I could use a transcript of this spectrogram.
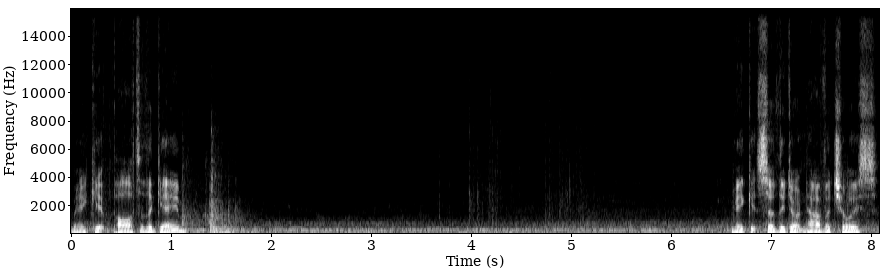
Make it part of the game. Make it so they don't have a choice.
